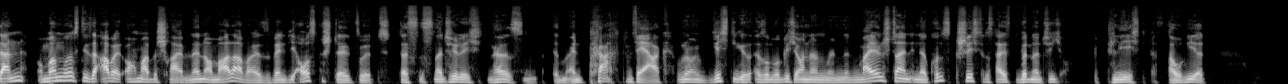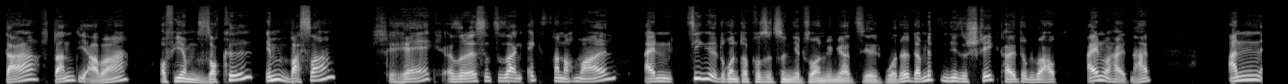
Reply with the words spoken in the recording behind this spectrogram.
dann, und man muss diese Arbeit auch mal beschreiben, ne? normalerweise, wenn die ausgestellt wird, das ist natürlich ne, das ist ein, ein Prachtwerk, ein wichtiges, also wirklich auch ein, ein Meilenstein in der Kunstgeschichte, das heißt, die wird natürlich auch gepflegt, restauriert. Da stand die aber auf ihrem Sockel im Wasser, schräg, also da ist sozusagen extra nochmal ein Ziegel drunter positioniert worden, wie mir erzählt wurde, damit diese Schräghaltung überhaupt einbehalten hat. An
